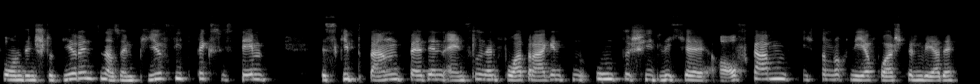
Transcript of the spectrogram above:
von den Studierenden, also ein Peer-Feedback-System. Es gibt dann bei den einzelnen Vortragenden unterschiedliche Aufgaben, die ich dann noch näher vorstellen werde.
